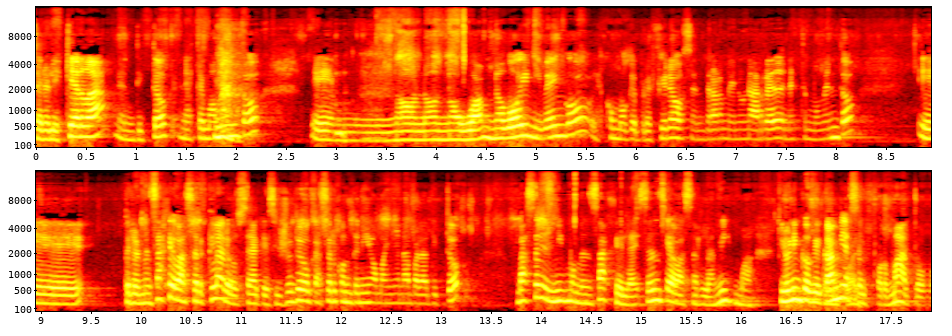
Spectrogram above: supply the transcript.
cero a la izquierda en TikTok en este momento. Em, no, no, no, no voy ni vengo, es como que prefiero centrarme en una red en este momento. Eh, pero el mensaje va a ser claro, o sea que si yo tengo que hacer contenido mañana para TikTok, va a ser el mismo mensaje, la esencia va a ser la misma. Lo único que cambia es el formato.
